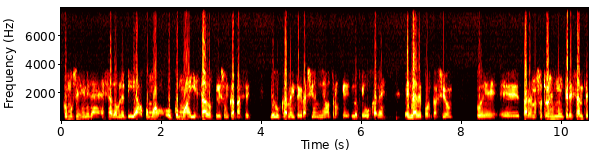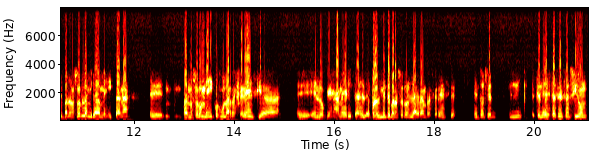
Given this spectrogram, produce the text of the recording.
cómo se genera esa doble vía o cómo, o cómo hay estados que son capaces de buscar la integración y otros que lo que buscan es, es la deportación, pues eh, para nosotros es muy interesante. Para nosotros la mirada mexicana, eh, para nosotros México es una referencia en lo que es América, probablemente para nosotros es la gran referencia. Entonces, mm, tener esta sensación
